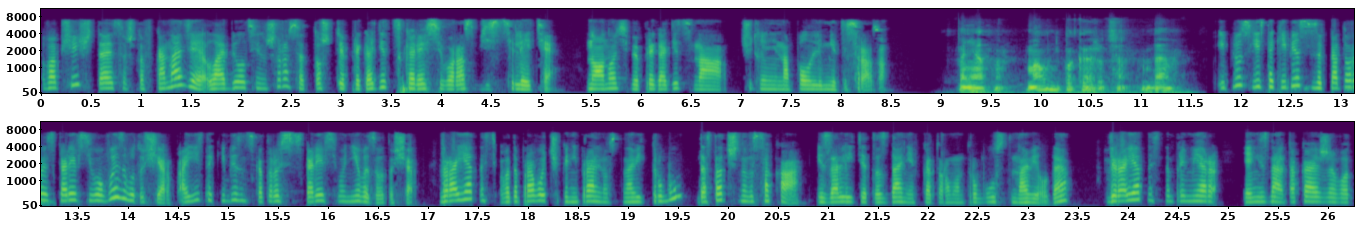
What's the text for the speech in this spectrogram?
Вообще считается, что в Канаде liability insurance – это то, что тебе пригодится, скорее всего, раз в десятилетие. Но оно тебе пригодится на чуть ли не на пол лимита сразу. Понятно. Мало не покажется, да. И плюс есть такие бизнесы, которые, скорее всего, вызовут ущерб, а есть такие бизнесы, которые, скорее всего, не вызовут ущерб. Вероятность водопроводчика неправильно установить трубу достаточно высока и залить это здание, в котором он трубу установил, да? Вероятность, например, я не знаю, такая же вот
